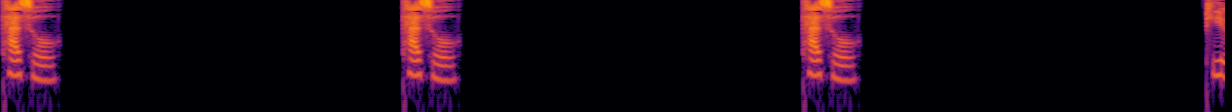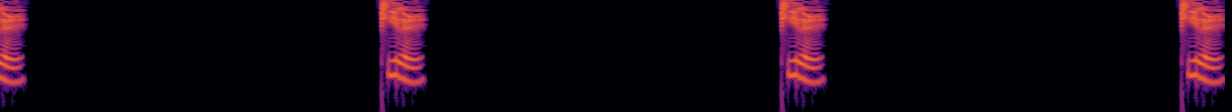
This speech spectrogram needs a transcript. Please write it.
다소 다소 다소. 비율. 비율. 비율. 비율.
